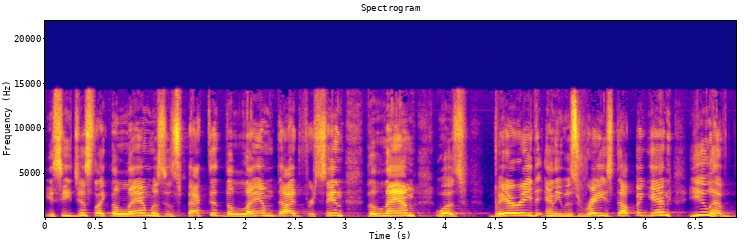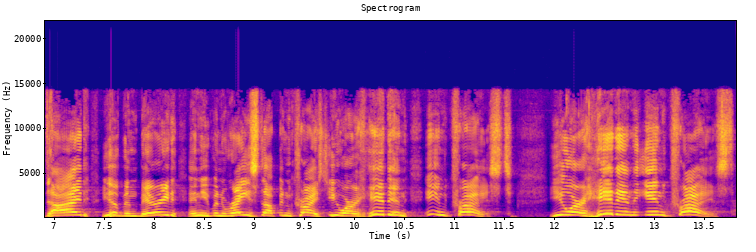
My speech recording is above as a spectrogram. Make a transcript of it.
You see, just like the Lamb was inspected, the Lamb died for sin, the Lamb was buried and he was raised up again. You have died, you have been buried, and you've been raised up in Christ. You are hidden in Christ. You are hidden in Christ.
